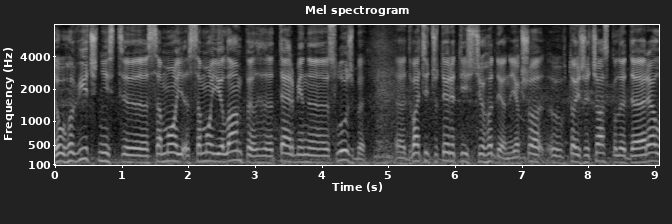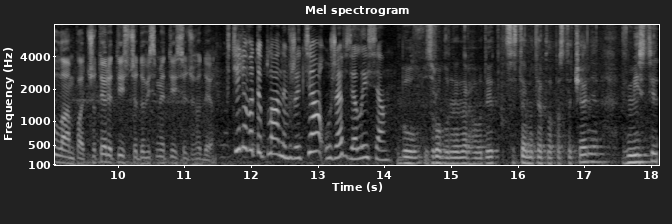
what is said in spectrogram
Довговічність е, самої, самої лампи, е, термін е, служби е, 24 тисячі годин. Якщо в той же час, коли ДРЛ лампа 4 тисячі до 8 тисяч годин. Втілювати плани в життя уже взялися. Був зроблений енергоаудит системи теплопостачання в місті.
